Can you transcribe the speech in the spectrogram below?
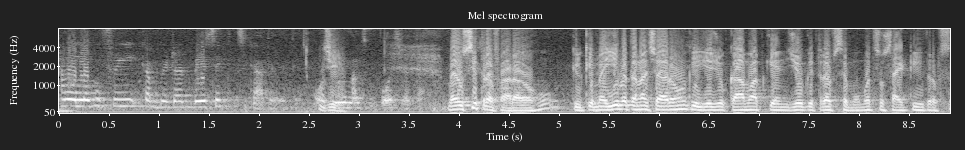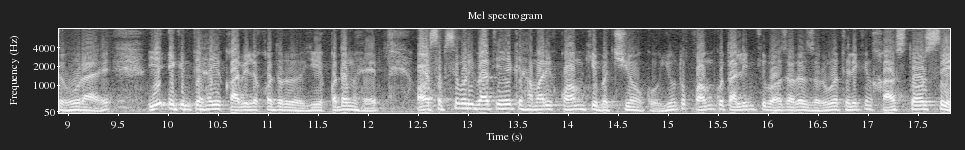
हम उन लोगों को फ्री कंप्यूटर बेसिक सिखाते रहते हैं। मैं उसी तरफ़ आ रहा हूँ क्योंकि मैं ये बताना चाह रहा हूँ कि ये जो काम आपके एनजीओ की तरफ़ से मोहम्मद सोसाइटी की तरफ़ से हो रहा है ये एक इंतहाई काबिल कदर ये कदम है। और सबसे बड़ी बात यह है कि हमारी कौम की बच्चियों को यूँ तो कौम को तालीम की बहुत ज़्यादा ज़रूरत है लेकिन ख़ास तौर से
